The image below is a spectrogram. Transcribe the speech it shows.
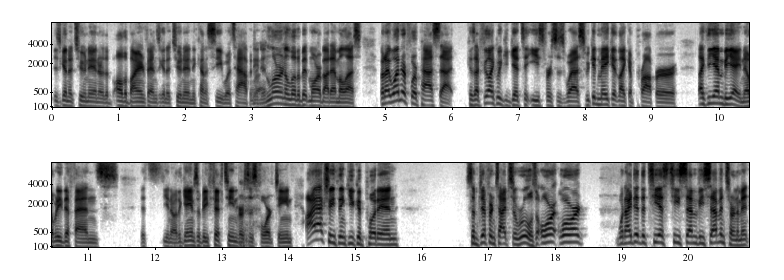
is going to tune in, or the, all the Bayern fans are going to tune in and kind of see what's happening right. and learn a little bit more about MLS. But I wonder if we're past that because I feel like we could get to East versus West. We could make it like a proper, like the NBA. Nobody defends. It's you know the games would be 15 versus 14. I actually think you could put in some different types of rules. Or or when I did the TST 7v7 tournament,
